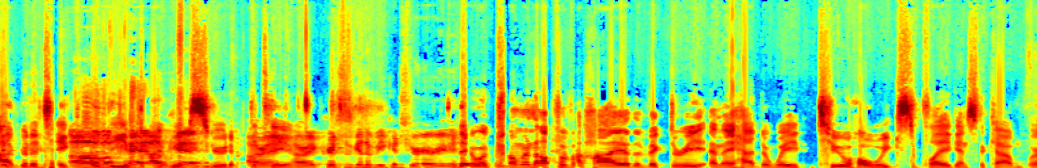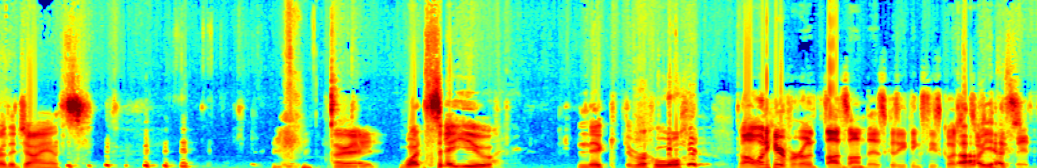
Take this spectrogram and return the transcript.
I'm gonna take Oh, the okay, bye okay. week screwed up the All right, team. all right. Chris is going to be contrarian. They were coming off of a high of the victory, and they had to wait two whole weeks to play against the Cow or the Giants. All right. What say you, Nick Rahul? No, I want to hear Varun's thoughts on this because he thinks these questions Oh, are yes. stupid.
